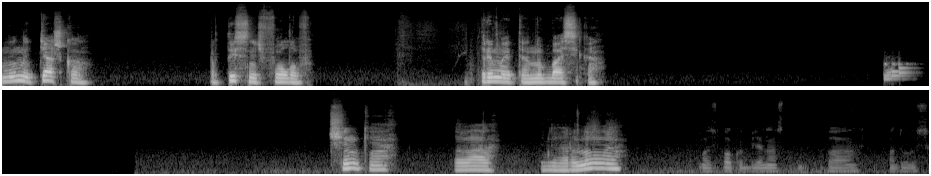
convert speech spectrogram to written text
Кому не тяжко. Протисніть фолов. Підтримайте Нубасіка. Чинки. Два підвернули. Ось збоку біля нас два падулося.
